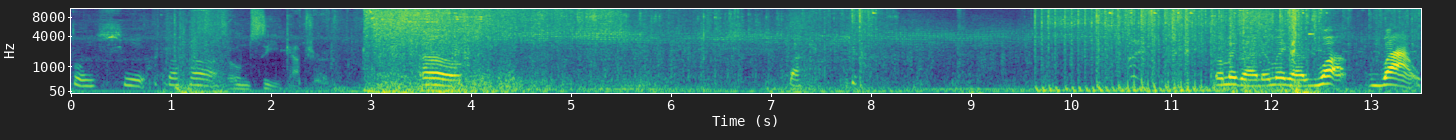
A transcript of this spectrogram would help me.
Holy shit, fuck off. Zone C captured. Oh. Fuck. Oh my god, oh my god, wow, wow.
